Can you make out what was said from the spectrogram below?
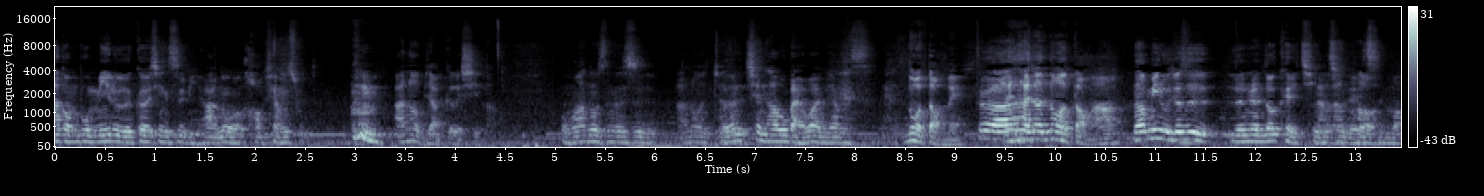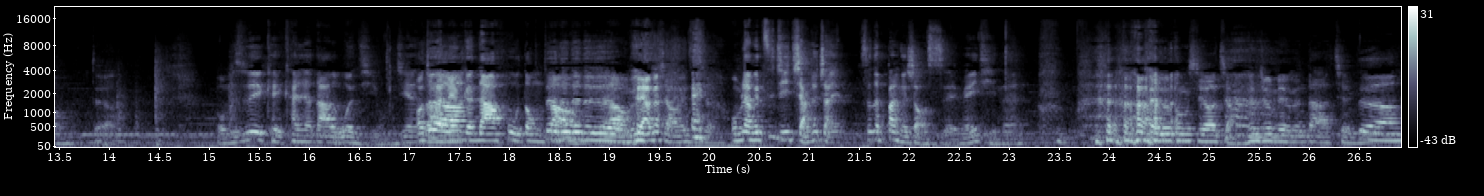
家公布，咪露的个性是比阿诺好相处的。阿诺比较个性啊，我 们阿诺真的是阿诺就好像欠他五百万的样子。诺懂哎、对他啊，就诺懂啊。然后咪露就是人人都可以亲近的一只猫。对啊，我们是不是可以看一下大家的问题？我们今天哦对啊都还没跟大家互动对到，对对对我们两个，个讲一直讲，我们两个自己讲就讲真的半个小时哎，媒体呢。太多东西要讲，很久没有跟大家见面。对啊，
